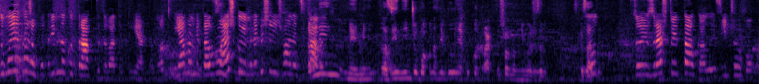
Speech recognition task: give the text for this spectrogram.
Тому я кажу, потрібно контракти давати клієнтам. От я вам віддав флешку, і мене більше нічого не Та цікавить. вони, ми, а з іншого боку, у нас не було ніякого контракту, що вона мені може за- сказати? То і зрештою так, але з іншого боку.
